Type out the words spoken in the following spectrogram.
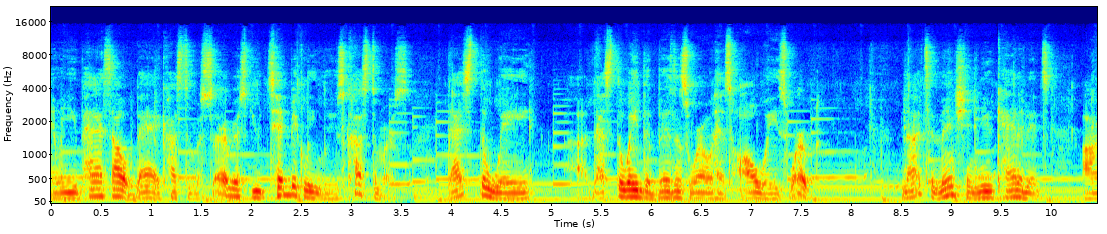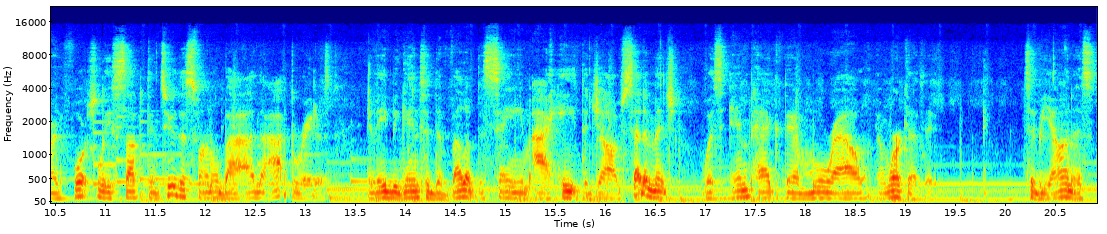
And when you pass out bad customer service, you typically lose customers. That's the way uh, that's the way the business world has always worked. Not to mention new candidates are unfortunately sucked into this funnel by other operators and they begin to develop the same I hate the job sentiments which impact their morale and work ethic. To be honest,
